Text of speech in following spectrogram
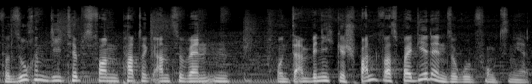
versuchen die Tipps von Patrick anzuwenden und dann bin ich gespannt, was bei dir denn so gut funktioniert.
